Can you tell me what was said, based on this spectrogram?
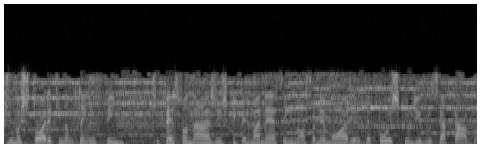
de uma história que não tem um fim, de personagens que permanecem em nossa memória depois que o livro se acaba.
